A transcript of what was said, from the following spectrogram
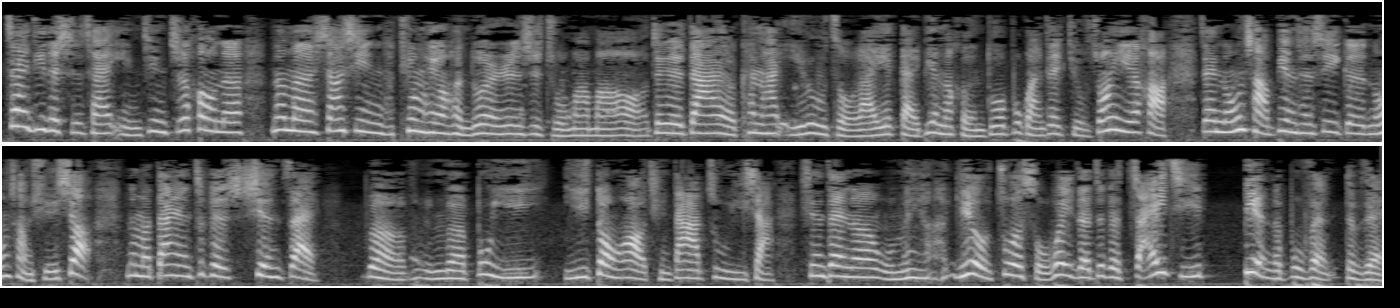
在地的食材引进之后呢。那么，相信听众朋友很多人认识卓妈妈哦。这个大家有看她一路走来，也改变了很多。不管在酒庄也好，在农场变成是一个农场学校。那么，当然这个现在不不不宜移动哦，请大家注意一下。现在呢，我们也有做所谓的这个宅急便的部分，对不对？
